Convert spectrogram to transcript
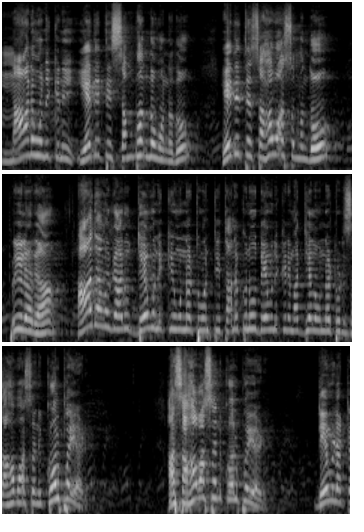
మానవునికిని ఏదైతే సంబంధం ఉన్నదో ఏదైతే సహవాసం ఉందో ప్రియులరా ఆదామ గారు దేవునికి ఉన్నటువంటి తనకును దేవునికి మధ్యలో ఉన్నటువంటి సహవాసాన్ని కోల్పోయాడు. ఆ సహవాసాన్ని కోల్పోయాడు. దేవుడట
